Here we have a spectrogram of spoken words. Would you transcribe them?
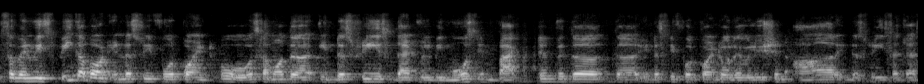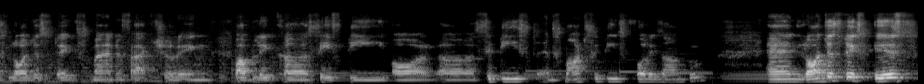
So when we speak about Industry 4.0, some of the industries that will be most impacted with the, the Industry 4.0 revolution are industries such as logistics, manufacturing, public uh, safety, or uh, cities and smart cities, for example. And logistics is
